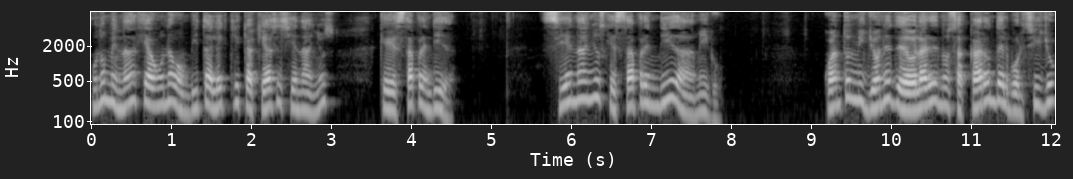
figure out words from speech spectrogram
un homenaje a una bombita eléctrica que hace 100 años que está prendida. 100 años que está prendida, amigo. ¿Cuántos millones de dólares nos sacaron del bolsillo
